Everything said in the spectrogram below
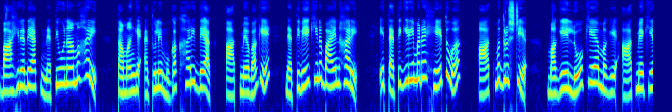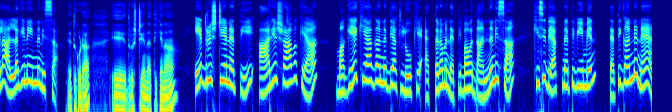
බාහිර දෙයක් නැති වුණාම හරි. Tamange ඇතුලේ මුගක් හරි දෙයක් ආත්මය වගේ නැති වෙයි කියන බයෙන් හරි. ඒ තැති කිරීමට හේතුව ආත්ම දෘෂ්ටිය. මගේ ලෝකය මගේ ආත්මය කියලා අල්ලගෙන ඉන්න නිසා. එතකොට ඒ දෘෂ්ටිය නැති කෙනා ඒ දෘෂ්ටිය නැති ආර්ය ශ්‍රාවකයා මගේ කියාගන්න දෙයක් ලෝකේ ඇත්තටම නැති බව දන්න නිසා කිසි දෙයක් නැතිවීමෙන් තැති ගන්න නෑ.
